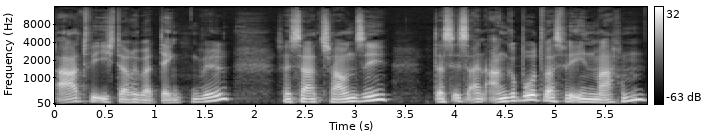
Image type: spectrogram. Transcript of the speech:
Art, wie ich darüber denken will, sondern ich sage, schauen Sie, das ist ein Angebot, was wir Ihnen machen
